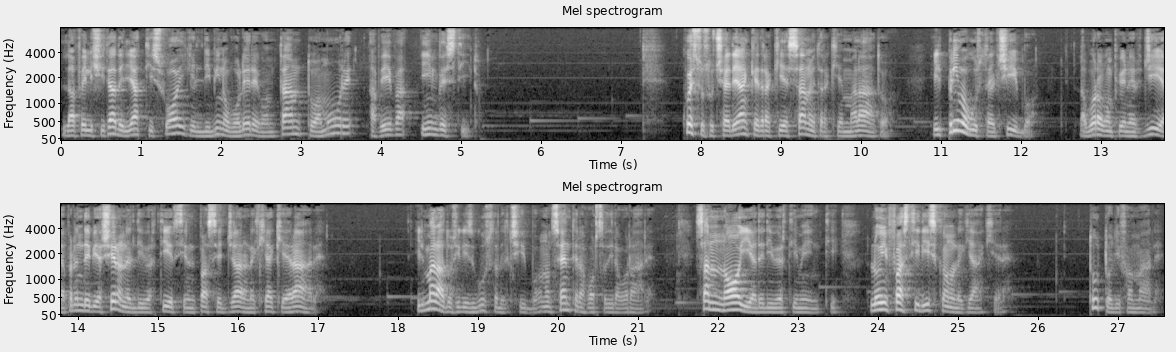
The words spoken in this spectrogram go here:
la felicità degli atti suoi che il divino volere con tanto amore aveva investito. Questo succede anche tra chi è sano e tra chi è malato. Il primo gusta il cibo, lavora con più energia, prende piacere nel divertirsi, nel passeggiare, nel chiacchierare. Il malato si disgusta del cibo, non sente la forza di lavorare s'annoia dei divertimenti, lo infastidiscono le chiacchiere. Tutto gli fa male.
